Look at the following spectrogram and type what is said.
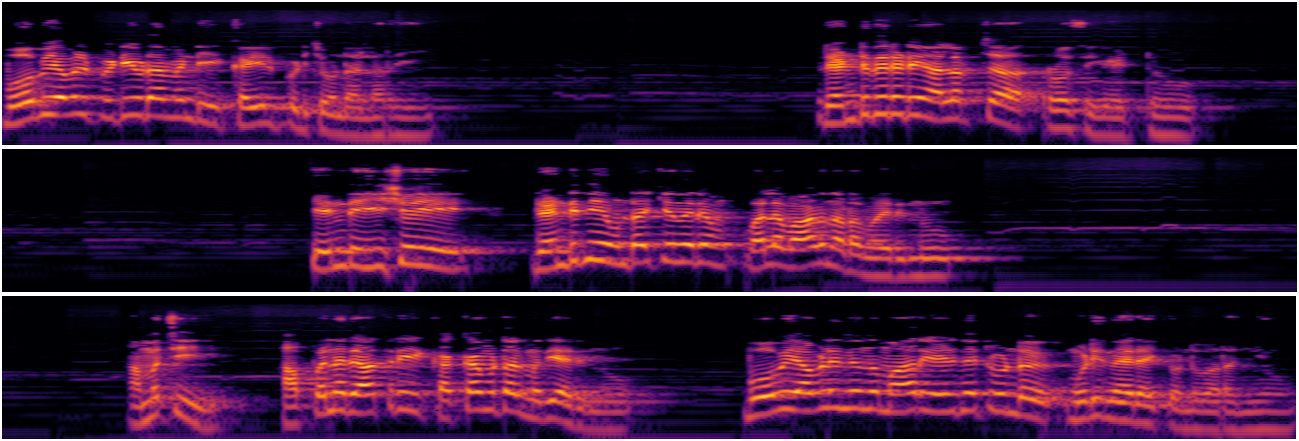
ബോബി അവൾ പിടിയിടാൻ വേണ്ടി കയ്യിൽ പിടിച്ചുകൊണ്ട് അലറി. രണ്ടുപേരുടെയും അലർച്ച റോസി കേട്ടു. എന്റെ ഈശോയെ രണ്ടിനെ ഉണ്ടാക്കിയ നേരം വല്ല വാഴ നടമായിരുന്നു. അമ്മച്ചി അപ്പനെ രാത്രി കക്കാൻ വിട്ടാൽ മതിയായിരുന്നു. ബോബി അവളിൽ നിന്ന് മാറി എഴുന്നേറ്റുകൊണ്ട് മുടി നേരായിക്കൊണ്ട് പറഞ്ഞു.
